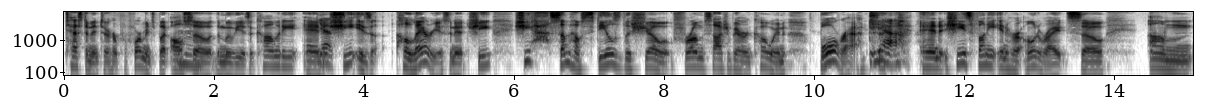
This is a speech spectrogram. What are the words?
testament to her performance, but also the movie is a comedy, and Mm-hmm. Yes. she is hilarious in it. She she somehow steals the show from Sacha Baron Cohen, Borat. Yeah. and she's funny in her own right. So, um,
